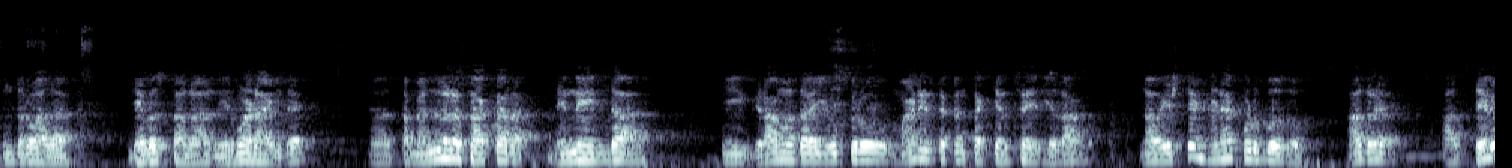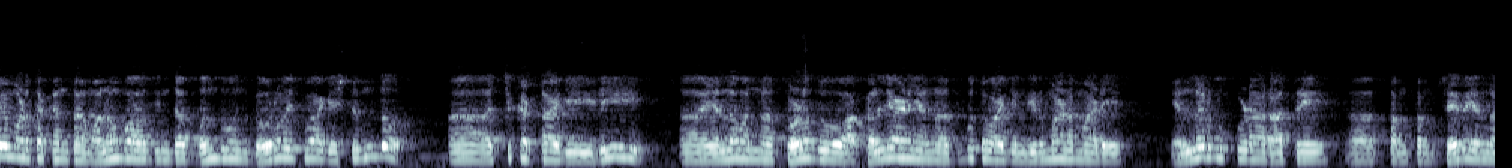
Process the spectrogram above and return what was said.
ಸುಂದರವಾದ ದೇವಸ್ಥಾನ ನಿರ್ಮಾಣ ಆಗಿದೆ. ತಮ್ಮೆಲ್ಲರ ಸಹಕಾರ ನಿನ್ನೆಯಿಂದ ಈ ಗ್ರಾಮದ ಯುವಕರು ಮಾಡಿರ್ತಕ್ಕಂಥ ಕೆಲಸ ಇದೆಯಲ್ಲ, ನಾವು ಎಷ್ಟೇ ಹಣ ಕೊಡ್ಬೋದು, ಆದರೆ ಆ ಸೇವೆ ಮಾಡ್ತಕ್ಕಂಥ ಮನೋಭಾವದಿಂದ ಬಂದು ಒಂದು ಗೌರವಯುತವಾಗಿ ಎಷ್ಟೊಂದು ಅಚ್ಚುಕಟ್ಟಾಗಿ ಇಡೀ ಎಲ್ಲವನ್ನ ತೊಳೆದು ಆ ಕಲ್ಯಾಣಿಯನ್ನು ಅದ್ಭುತವಾಗಿ ನಿರ್ಮಾಣ ಮಾಡಿ ಎಲ್ಲರಿಗೂ ಕೂಡ ರಾತ್ರಿ ತಮ್ಮ ತಮ್ಮ ಸೇವೆಯನ್ನ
